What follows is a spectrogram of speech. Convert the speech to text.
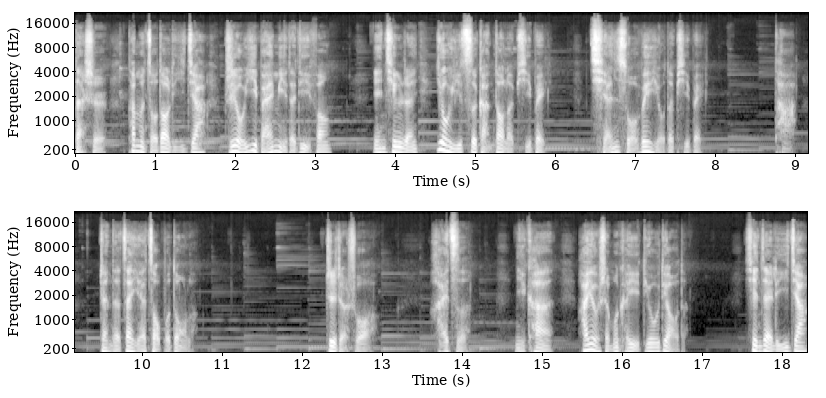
但是，他们走到离家只有一百米的地方，年轻人又一次感到了疲惫，前所未有的疲惫。他。真的再也走不动了。智者说：“孩子，你看还有什么可以丢掉的？现在离家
